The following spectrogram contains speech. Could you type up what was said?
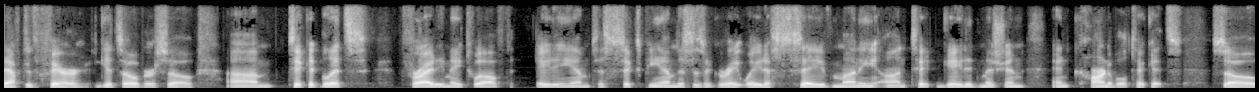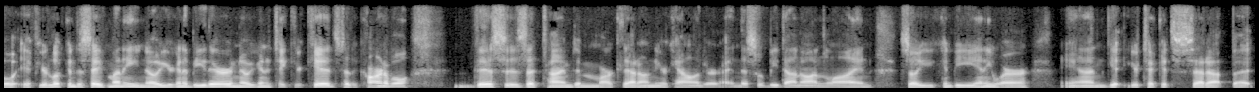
after the fair gets over. So um, Ticket Blitz, Friday, May 12th, 8 a.m. to 6 p.m. This is a great way to save money on t- gate admission and carnival tickets. So if you're looking to save money, know you're going to be there, know you're going to take your kids to the carnival. This is a time to mark that on your calendar, and this will be done online, so you can be anywhere and get your tickets set up. But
